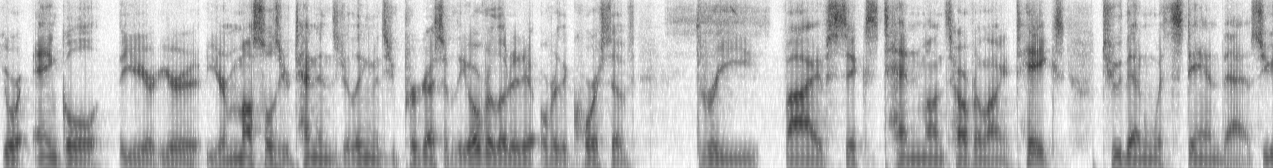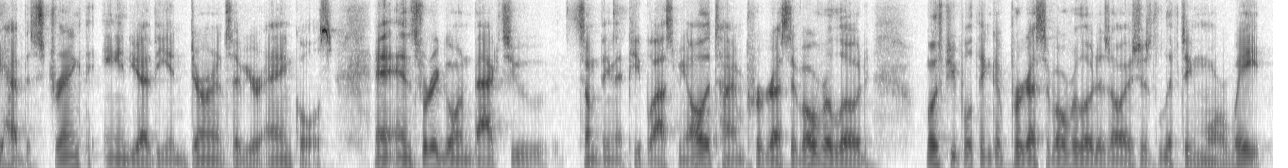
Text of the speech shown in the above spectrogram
your ankle, your your your muscles, your tendons, your ligaments. You've progressively overloaded it over the course of three, five, six, ten months, however long it takes to then withstand that. So you have the strength and you have the endurance of your ankles. And, and, sort of going back to something that people ask me all the time, progressive overload. Most people think of progressive overload as always just lifting more weight.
